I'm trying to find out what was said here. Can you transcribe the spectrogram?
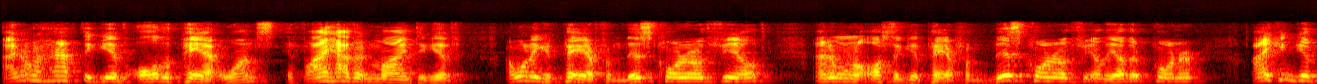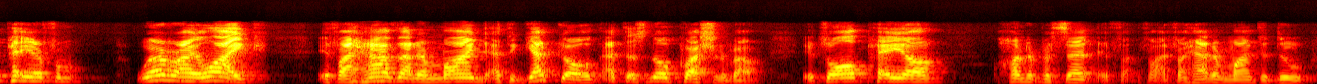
I don't have to give all the pay at once. If I have in mind to give, I want to give pay from this corner of the field. I don't want to also give pay from this corner of the field, the other corner. I can give pay from wherever I like. If I have that in mind at the get-go, that there's no question about. It's all paya, 100%. If, if, I, if I had in mind to do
